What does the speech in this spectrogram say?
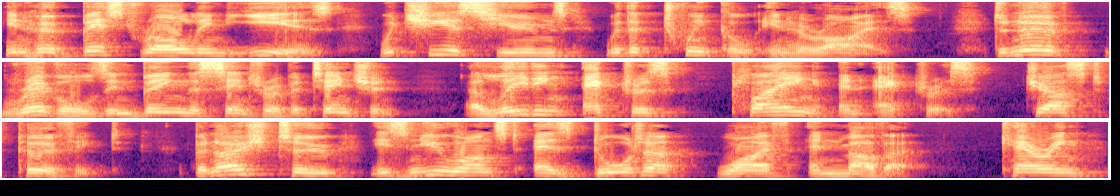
in her best role in years, which she assumes with a twinkle in her eyes. Deneuve revels in being the centre of attention, a leading actress playing an actress, just perfect. Binoche, too, is nuanced as daughter, wife, and mother, carrying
